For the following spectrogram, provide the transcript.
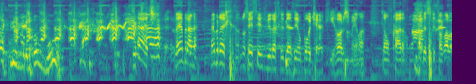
Ele virou um burro. É, tipo, lembra, lembra, não sei se vocês viram aquele desenho Bojack Horseman lá, que é um cara com cabeça de cavalo.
